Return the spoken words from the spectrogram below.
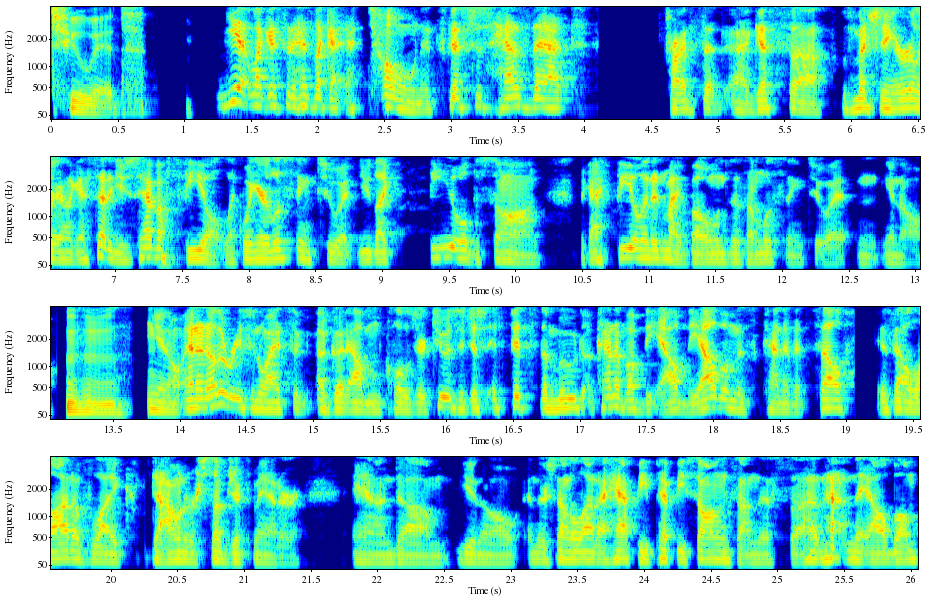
to it. yeah, like I said, it has like a, a tone. It's it just has that. Try to set. I guess uh, I was mentioning earlier. Like I said, you just have a feel. Like when you're listening to it, you like feel the song. Like I feel it in my bones as I'm listening to it, and you know, hmm you know. And another reason why it's a, a good album closer too is it just it fits the mood kind of of the album. The album is kind of itself is a lot of like downer subject matter, and um, you know, and there's not a lot of happy peppy songs on this uh, on the album,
